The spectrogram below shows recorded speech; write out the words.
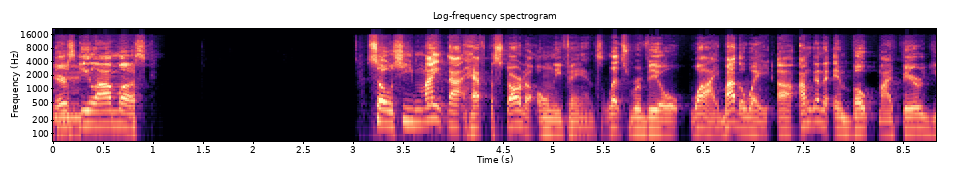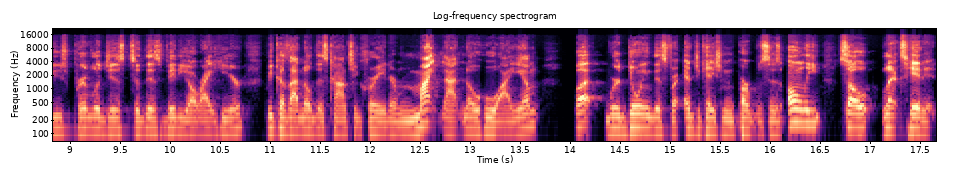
There's Elon Musk. So she might not have to start a OnlyFans. Let's reveal why. By the way, uh, I'm going to invoke my fair use privileges to this video right here because I know this content creator might not know who I am, but we're doing this for education purposes only. So let's hit it.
